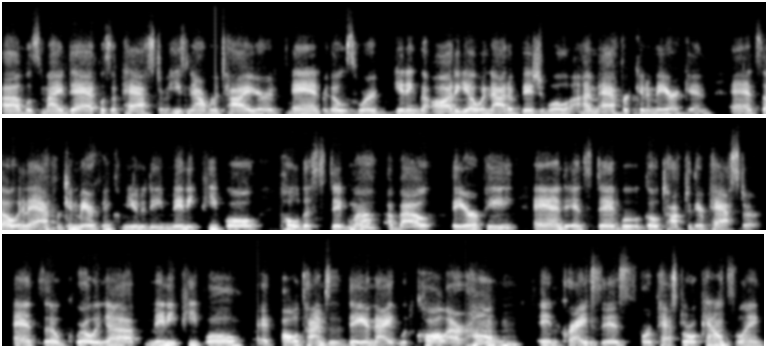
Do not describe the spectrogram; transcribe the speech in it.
uh, was my dad was a pastor. He's now retired. Mm-hmm. And for those who are getting the audio and not a visual, I'm African American. And so in the African American community, many people hold a stigma about therapy and instead will go talk to their pastor. And so growing up, many people at all times of day and night would call our home in crisis for pastoral counseling.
